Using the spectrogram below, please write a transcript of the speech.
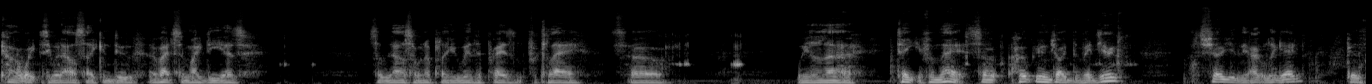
Can't wait to see what else I can do. I've had some ideas. Something else I want to play with, a present for Claire. So we'll uh, take it from there. So hope you enjoyed the video. I'll show you the owl again because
